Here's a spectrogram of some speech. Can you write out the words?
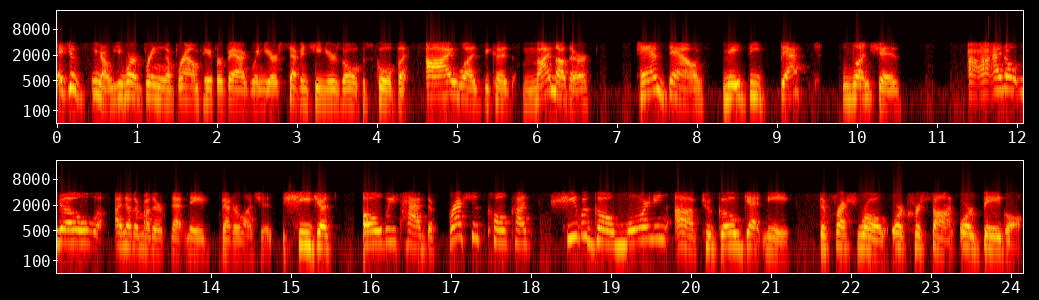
it just, you know, you weren't bringing a brown paper bag when you're 17 years old to school. But I was because my mother, hands down, made the best lunches. I don't know another mother that made better lunches. She just always had the freshest cold cuts. She would go morning of to go get me the fresh roll or croissant or bagel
